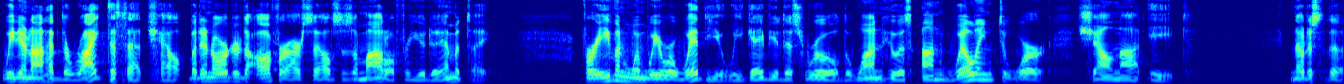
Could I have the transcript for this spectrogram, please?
we do not have the right to such help, but in order to offer ourselves as a model for you to imitate. For even when we were with you, we gave you this rule the one who is unwilling to work shall not eat. Notice the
